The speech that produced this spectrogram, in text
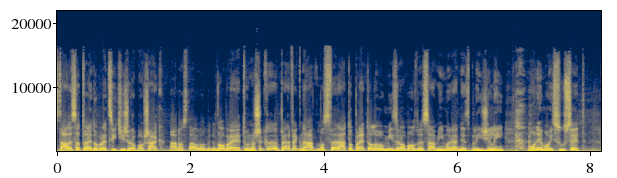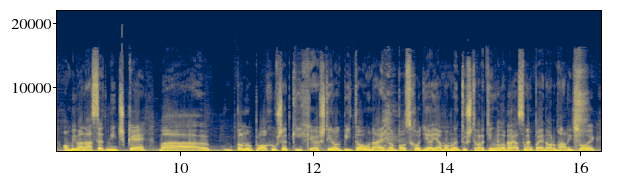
stále sa tu aj dobre cítiš, Robo, však? Áno, stále veľmi dobre. Dobre je tu. No však perfektná atmosféra, a to preto, lebo my s Robom sme sa mimoriadne zblížili. On je môj sused, on býva na sedmičke, má e, plnú plochu všetkých štyroch bytov na jednom poschodí a ja mám len tú štvrtinu, lebo ja som úplne normálny človek.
